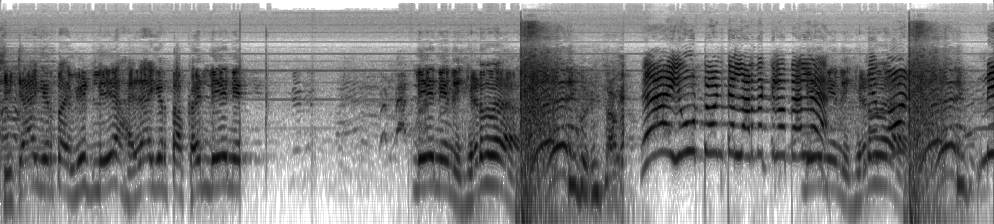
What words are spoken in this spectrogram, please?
ಸಿಟಿಯಾಗಿರ್ತಾವ ಇಡ್ಲಿ ಹಳ್ಯಾಗಿರ್ತಾವ ಕಡ್ಲಿ ನೀನು ಹಿಡ್ದ. ಏ ಇವು ಟೊಂಟಲ್ಲ ಅರ್ಧ ಕಿಲೋ ಬೆಲ್ಲ ನೀನು ಹಿಡ್ದ. ನೀ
